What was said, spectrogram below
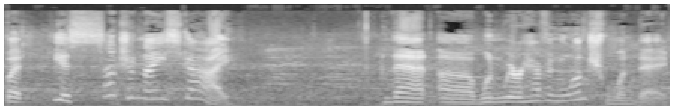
But he is such a nice guy that uh, when we were having lunch one day,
